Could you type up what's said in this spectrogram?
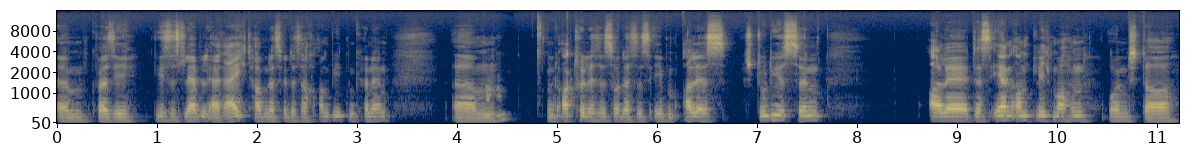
ähm, quasi dieses Level erreicht haben, dass wir das auch anbieten können. Ähm, mhm. Und aktuell ist es so, dass es eben alles Studios sind, alle das ehrenamtlich machen und da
